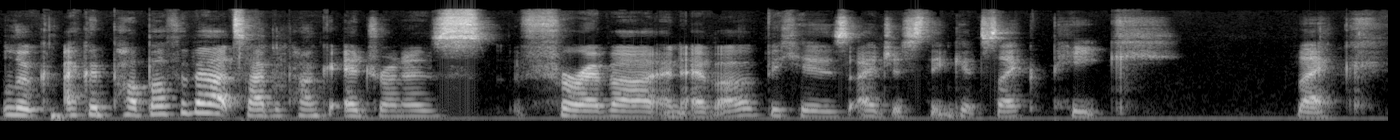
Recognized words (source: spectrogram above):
Look, I could pop off about Cyberpunk Edgerunners forever and ever because I just think it's like peak like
